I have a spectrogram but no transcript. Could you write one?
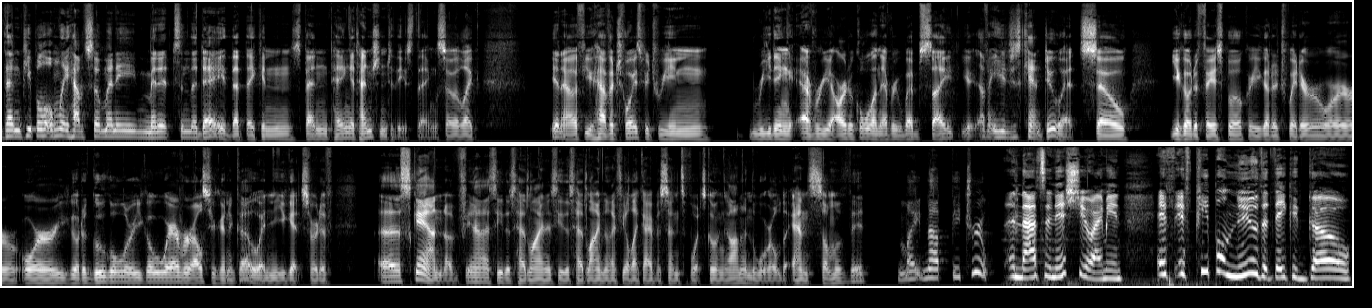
then people only have so many minutes in the day that they can spend paying attention to these things. So, like, you know, if you have a choice between reading every article on every website, you, I mean, you just can't do it. So, you go to Facebook or you go to Twitter or or you go to Google or you go wherever else you're going to go, and you get sort of a scan of, yeah, I see this headline, I see this headline, and I feel like I have a sense of what's going on in the world, and some of it might not be true. And that's an issue. I mean, if if people knew that they could go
